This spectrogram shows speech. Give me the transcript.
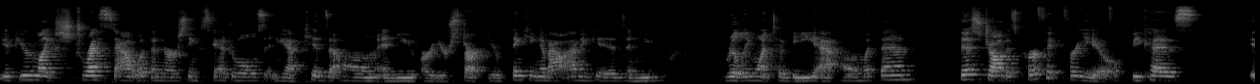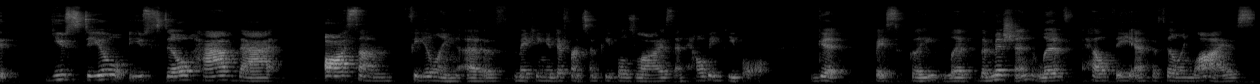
if you're like stressed out with the nursing schedules and you have kids at home and you or you're start you're thinking about having kids and you really want to be at home with them, this job is perfect for you because it you still you still have that awesome feeling of making a difference in people's lives and helping people get basically live the mission, live healthy and fulfilling lives.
